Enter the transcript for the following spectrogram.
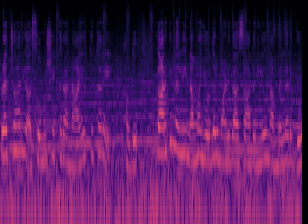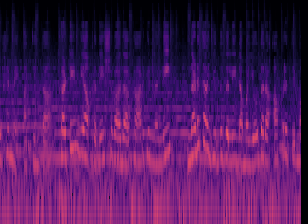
ಪ್ರಚಾರ್ಯ ಸೋಮಶೇಖರ ನಾಯಕ್ ಕರೆ. ಹೌದು, ಕಾರ್ಗಿಲ್ನಲ್ಲಿ ನಮ್ಮ ಯೋಧರು ಮಾಡಿದ ಸಾಧನೆಯು ನಮ್ಮೆಲ್ಲರಿಗೂ ಹೆಮ್ಮೆ. ಅತ್ಯಂತ ಕಠಿಣ್ಯ ಪ್ರದೇಶವಾದ ಕಾರ್ಗಿಲ್ನಲ್ಲಿ ನಡೆದ ಯುದ್ಧದಲ್ಲಿ ನಮ್ಮ ಯೋಧರ ಅಪ್ರತಿಮ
